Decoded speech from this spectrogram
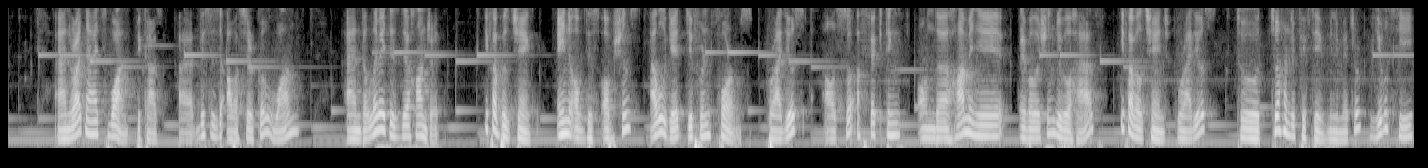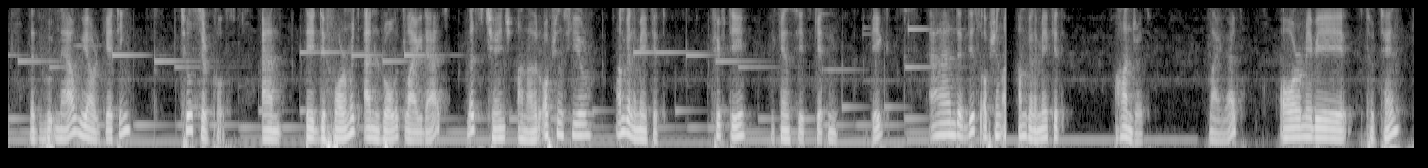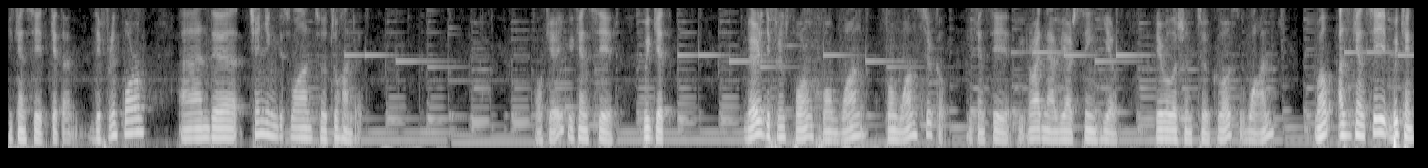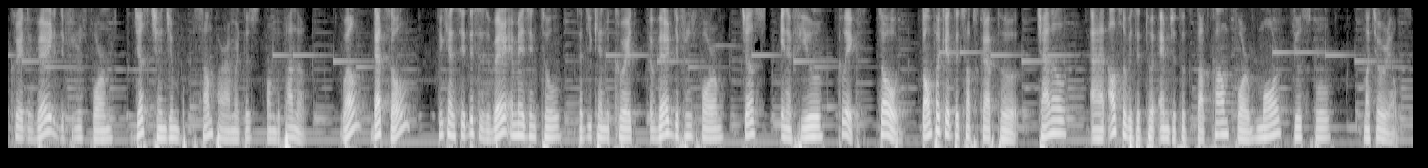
and right now it's 1 because uh, this is our circle 1 and the limit is the 100. If I will change any of these options I will get different forms. Radius also affecting on the how many revolution we will have. If I will change radius to 250 millimeter, you will see that now we are getting two circles and they deform it and roll it like that. Let's change another options here. I'm gonna make it 50 you can see it's getting big. And this option i'm gonna make it 100 like that. Or maybe to 10 you can see it get a different form and uh, changing this one to 200 okay you can see we get very different form from one from one circle. You can see right now we are seeing here revolution 2 close one. Well as you can see we can create very different form just changing some parameters on the panel. Well that's all you can see this is a very amazing tool that you can create a very different form just in a few clicks so don't forget to subscribe to channel and also visit to mgtuts.com for more useful materials.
